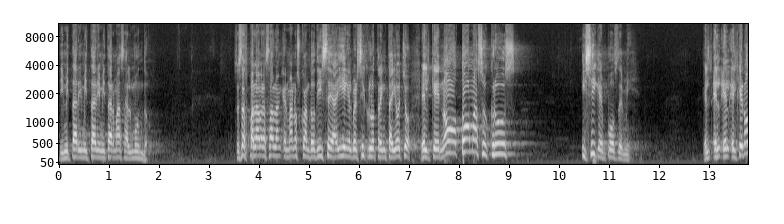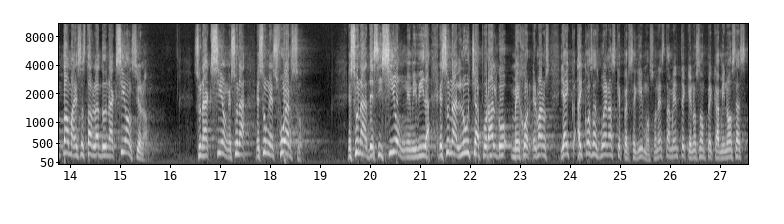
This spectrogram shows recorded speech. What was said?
imitar, imitar, imitar más al mundo. Esas palabras hablan, hermanos, cuando dice ahí en el versículo 38, el que no toma su cruz y sigue en pos de mí. El, el, que no toma, eso está hablando de una acción, ¿sí o no? Es una acción, es, una, es un esfuerzo. Es una decisión en mi vida, es una lucha por algo mejor. Hermanos, y hay, hay, cosas buenas que perseguimos, honestamente, que no son pecaminosas,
